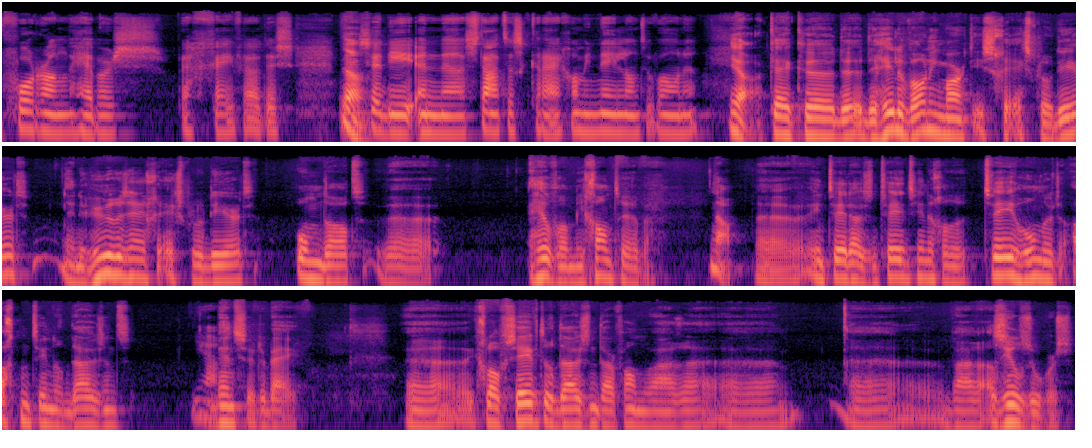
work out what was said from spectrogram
voorranghebbers weggegeven. Dus Ja. mensen die een eh, status krijgen om in Nederland te wonen. Ja, kijk, eh, de, de hele woningmarkt is geëxplodeerd. En de huren zijn geëxplodeerd omdat we heel veel migranten hebben. Nou, eh, in 2022 hadden we 228.000 Ja. mensen erbij. Eh, ik geloof 70.000 daarvan waren, eh, eh, waren asielzoekers.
